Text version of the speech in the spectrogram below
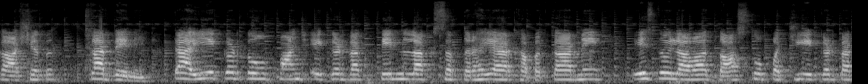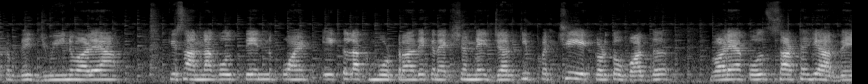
ਕਾਸ਼ਤ ਕਰਦੇ ਨੇ। 2.5 ਏਕੜ ਤੋਂ 5 ਏਕੜ ਤੱਕ 3 ਲੱਖ 70 ਹਜ਼ਾਰ ਖਪਤਕਾਰ ਨੇ। ਇਸ ਤੋਂ ਇਲਾਵਾ 10 ਤੋਂ 25 ਏਕੜ ਤੱਕ ਦੇ ਜ਼ਮੀਨ ਵਾਲਿਆਂ ਕਿਸਾਨਾਂ ਕੋਲ 3.1 ਲੱਖ ਮੋਟਰਾਂ ਦੇ ਕਨੈਕਸ਼ਨ ਨੇ, ਜਦਕਿ 25 ਏਕੜ ਤੋਂ ਵੱਧ ਵਾਲਿਆਂ ਕੋਲ 60 ਹਜ਼ਾਰ ਦੇ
